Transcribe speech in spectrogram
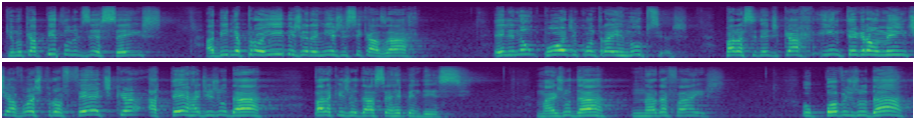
que no capítulo 16 a Bíblia proíbe Jeremias de se casar ele não pôde contrair núpcias para se dedicar integralmente à voz profética à terra de Judá, para que Judá se arrependesse. Mas Judá nada faz. O povo de Judá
